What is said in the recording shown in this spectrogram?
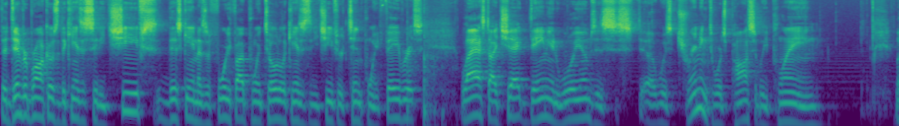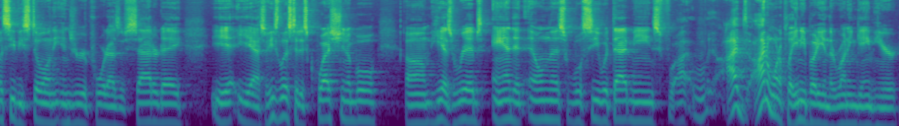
the Denver Broncos and the Kansas City Chiefs. This game has a 45 point total. The Kansas City Chiefs are 10 point favorites. Last I checked, Damien Williams is uh, was trending towards possibly playing Let's see if he's still on the injury report as of Saturday. Yeah, yeah so he's listed as questionable. Um, he has ribs and an illness. We'll see what that means. I, I, I don't want to play anybody in the running game here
